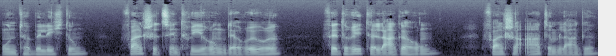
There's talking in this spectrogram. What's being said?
Unterbelichtung, falsche Zentrierung der Röhre, verdrehte Lagerung, falsche Atemlage,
